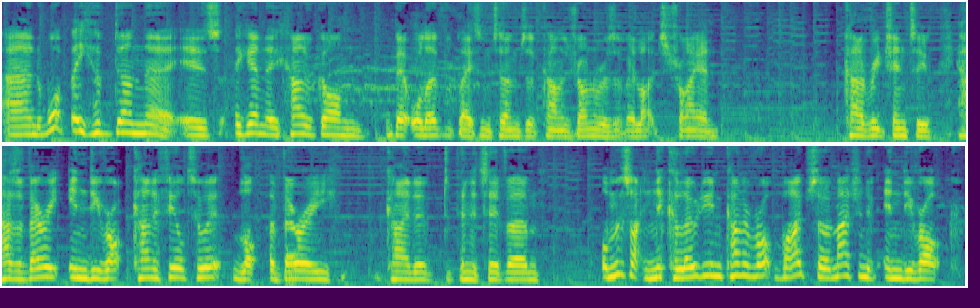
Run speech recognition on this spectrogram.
And what they have done there is, again, they've kind of gone a bit all over the place in terms of kind of genres that they like to try and kind of reach into. It has a very indie rock kind of feel to it, lot a very kind of definitive, um, almost like Nickelodeon kind of rock vibe. So imagine if indie rock,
